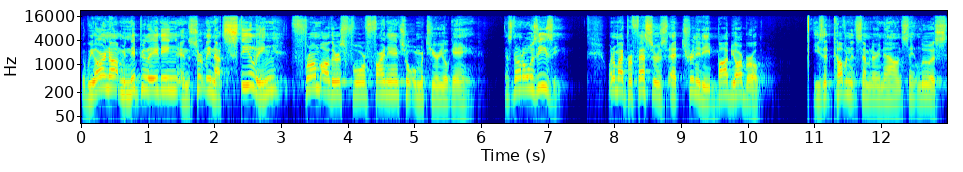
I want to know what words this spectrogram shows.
that we are not manipulating and certainly not stealing from others for financial or material gain. That's not always easy. One of my professors at Trinity, Bob Yarbrough, he's at Covenant Seminary now in St. Louis.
